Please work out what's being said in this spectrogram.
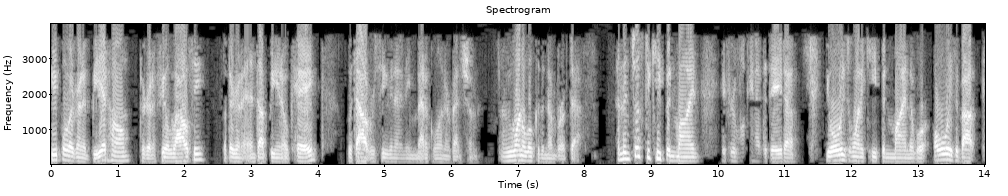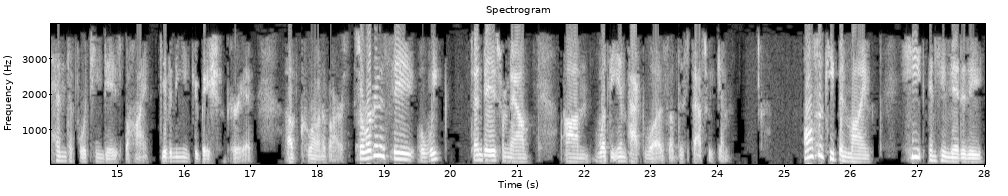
people are going to be at home, they're going to feel lousy, but they're going to end up being okay without receiving any medical intervention. And we want to look at the number of deaths. And then just to keep in mind, if you're looking at the data, you always want to keep in mind that we're always about 10 to 14 days behind, given the incubation period of coronavirus. So we're going to see a week, 10 days from now, um, what the impact was of this past weekend. Also keep in mind, heat and humidity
